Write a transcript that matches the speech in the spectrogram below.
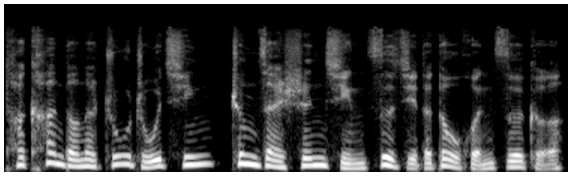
他看到那朱竹清正在申请自己的斗魂资格，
